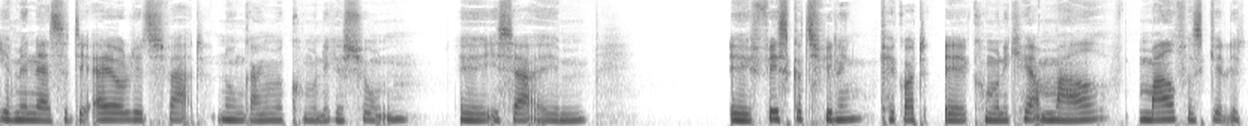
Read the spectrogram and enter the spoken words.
Jamen altså, det er jo lidt svært nogle gange med kommunikationen. Øh, især øh, øh, fisk og tvilling kan godt øh, kommunikere meget, meget forskelligt.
